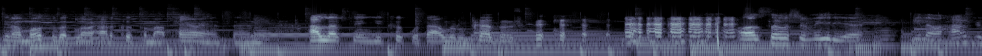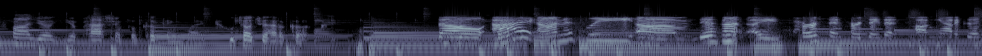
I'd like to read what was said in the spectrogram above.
you know, most of us learn how to cook from our parents, and I love seeing you cook with our little cousins on social media. You know, how did you find your your passion for cooking? Like, who taught you how to cook? So I honestly, um, there's not a person per se that taught me how to cook.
